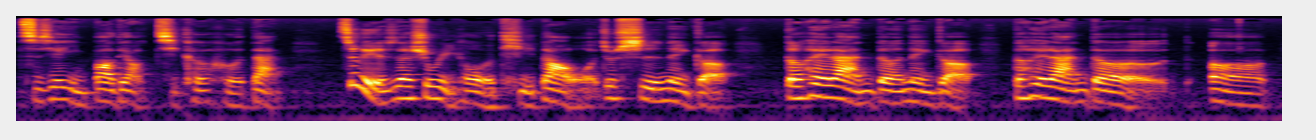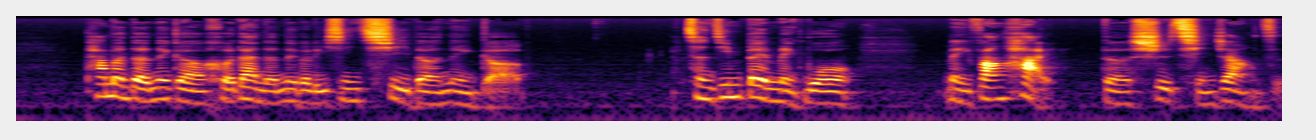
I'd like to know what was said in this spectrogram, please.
直接引爆掉几颗核弹。这个也是在书里头有提到哦，就是那个德黑兰的那个德黑兰的呃，他们的那个核弹的那个离心器的那个曾经被美国美方害的事情，这样子，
